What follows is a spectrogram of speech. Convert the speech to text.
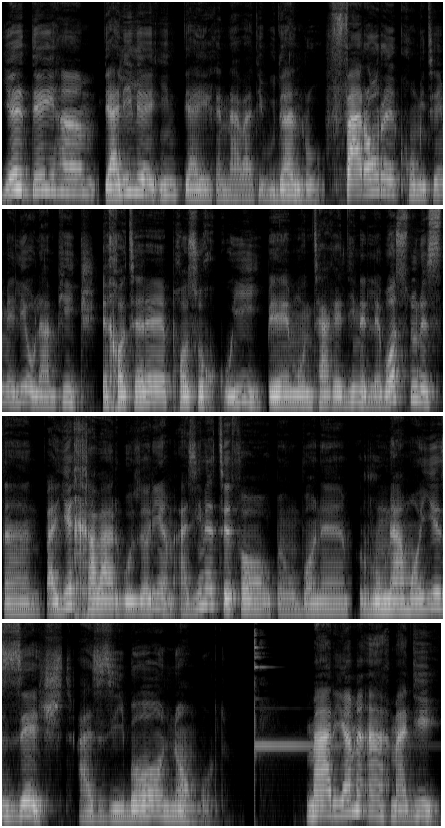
یه دی هم دلیل این دقیقه 90 بودن رو. فرار کمیته ملی المپیک به خاطر پاسخگویی به منتقدین لباس دونستند و یه خبرگزاری هم از این اتفاق به عنوان رونمایی زشت از زیبا نام برد. مریم احمدی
